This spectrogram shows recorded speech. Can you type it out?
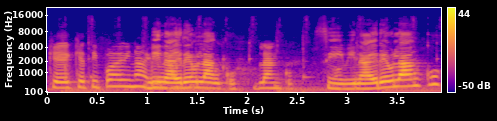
¿Qué, ¿Qué, tipo de vinagre? Vinagre blanco. Blanco. Sí, vinagre blanco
